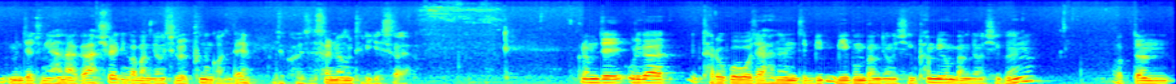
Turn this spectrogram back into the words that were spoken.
문제 중에 하나가 슈레딩거 방정식을 푸는 건데 이제 거기서 설명을 드리겠어요. 그럼 이제 우리가 다루고자 하는 이제 미, 분 방정식, 편미분 방정식은 어떤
